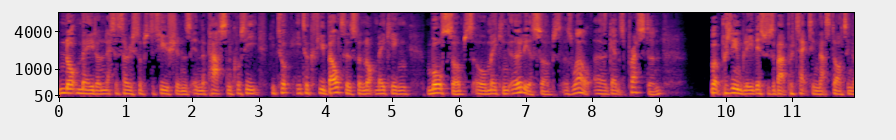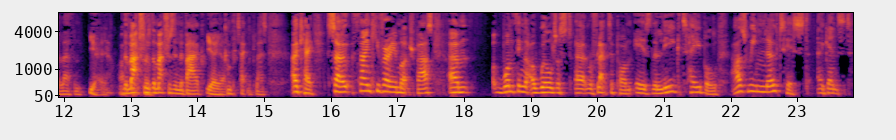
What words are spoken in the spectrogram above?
not made unnecessary substitutions in the past. And of course, he, he took he took a few belters for not making more subs or making earlier subs as well uh, against Preston. But presumably, this was about protecting that starting eleven. Yeah, yeah. I The match so. was the match was in the bag. Yeah, yeah. Can protect the players. Okay, so thank you very much, Baz. Um, one thing that I will just uh, reflect upon is the league table. As we noticed against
